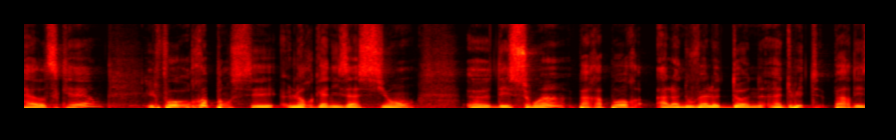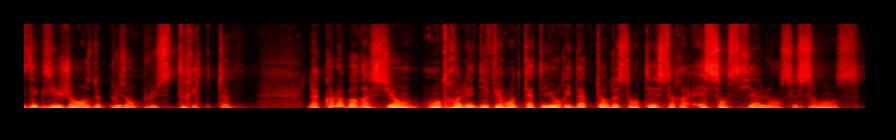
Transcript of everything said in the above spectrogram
healthcare. Il faut repenser l'organisation euh, des soins par rapport à la nouvelle donne induite par des exigences de plus en plus strictes. La collaboration entre les différentes catégories d'acteurs de santé sera essentielle en ce sens.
